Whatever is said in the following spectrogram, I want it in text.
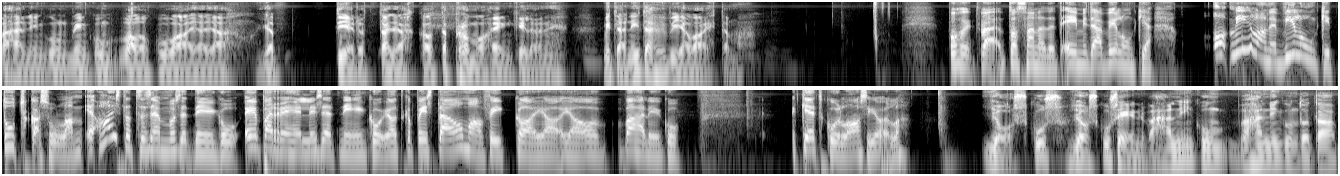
Vähän niin kuin, niin kuin valokuvaaja ja, ja tiedottaja kautta promohenkilö, niin mitä niitä hyviä vaihtamaan. Puhuit, tuossa sanoit, että ei mitään vilunkia. O, millainen vilunki tutka sulla? Haistatko semmoiset niinku epärehelliset, niinku, jotka pistää omaan fikkaan ja, ja on vähän niin kuin ketkuilla asioilla? Joskus, joskus en. Vähän niin kuin, vähän niin kuin tota,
